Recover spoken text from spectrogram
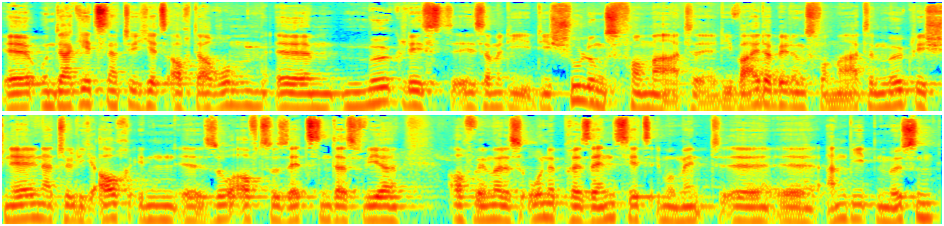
Äh, und da geht es natürlich jetzt auch darum, ähm, möglichst ich sag mal, die, die Schulungsformate, die Weiterbildungsformate möglichst schnell natürlich auch in, äh, so aufzusetzen, dass wir, auch wenn wir das ohne Präsenz jetzt im Moment äh, anbieten müssen,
